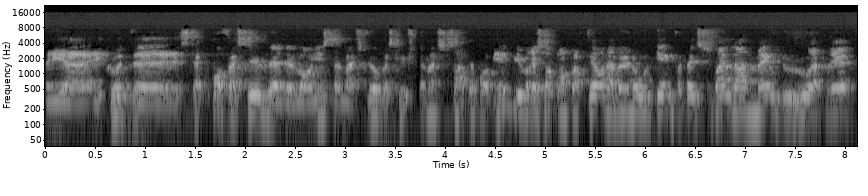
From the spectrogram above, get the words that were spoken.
Mais euh, écoute, euh, c'était pas facile de, de gagner ce match-là parce que justement, tu te sentais pas bien. Puis après ça, qu'on partait, on avait un autre game, peut-être souvent le lendemain ou deux jours après,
